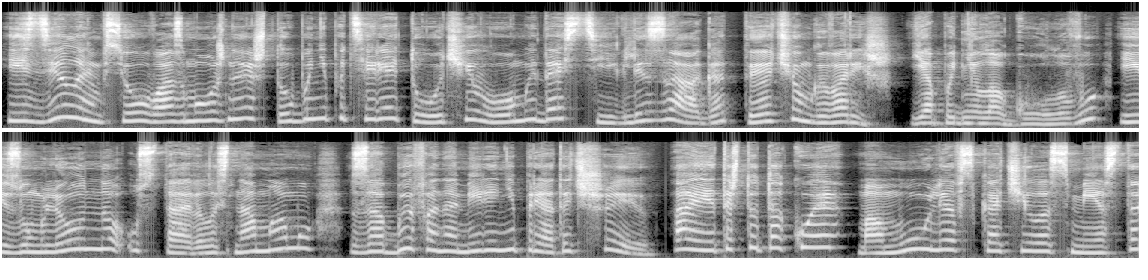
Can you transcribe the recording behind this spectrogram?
и сделаем все возможное, чтобы не потерять то, чего мы достигли за год». «Ты о чем говоришь?» Я подняла голову и изумленно уставилась на маму, забыв о намерении прятать шею. «А это что такое?» Мамуля вскочила с места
